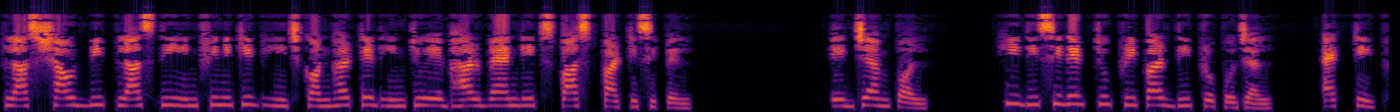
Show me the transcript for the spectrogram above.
plus should be plus the infinitive is converted into a verb and its past participle. Example. He decided to prepare the proposal. Active.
